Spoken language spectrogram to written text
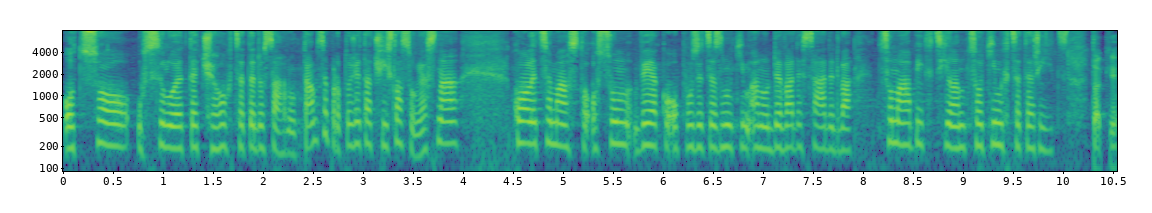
o co usilujete, čeho chcete dosáhnout? Tam se, protože ta čísla jsou jasná. Koalice má 108, vy jako opozice s nutím ano 92. Co má být cílem, co tím chcete říct? Tak uh,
